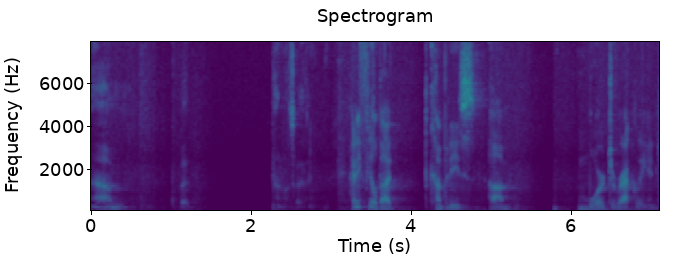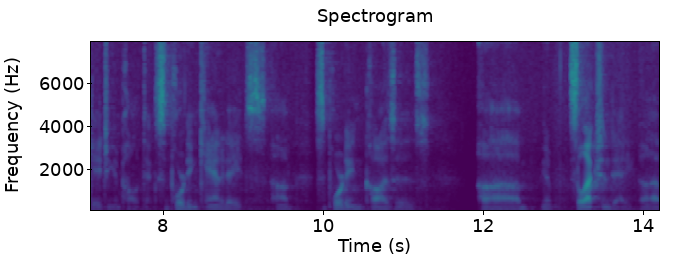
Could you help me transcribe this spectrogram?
Um, but. How do you feel about companies um, more directly engaging in politics, supporting candidates, um, supporting causes. Um, you know, selection day. Uh,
